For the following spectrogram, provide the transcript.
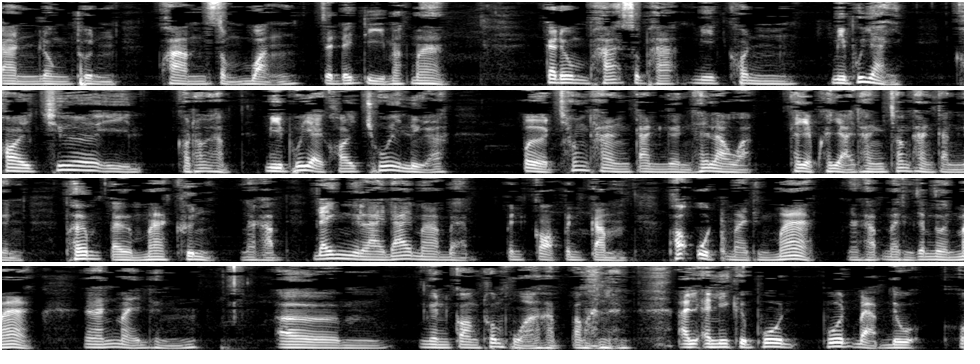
การลงทุน ความสมหวังจะได้ดีมากๆ กระดุมพระสุภะมีคนมีผู้ใหญ่ คอยเชื่อขอโทษครับ มีผู้ใหญ่คอยช่วยเหลือ เปิดช่องทางการเงินให้เราอะขยับขยายทางช่องทางการเงิน เพิ่มเติมมากขึ้นนะครับ ได้เงินรายได้มาแบบ เป็นกอบเป็นกำเพราะอุดหมายถึงมากนะครับ หมายถึงจำนวนมากดังนั้นหมายถึงเออเงินกองท่วมหัวครับ ประมาณนั้นอันอันนี้คือพูดพูดแบบดูโอ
